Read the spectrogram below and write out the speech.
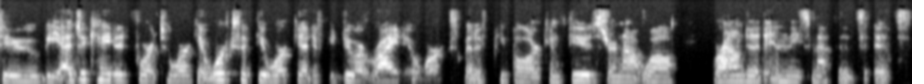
to be educated for it to work. It works if you work it. If you do it right it works. But if people are confused or not well grounded in these methods it's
